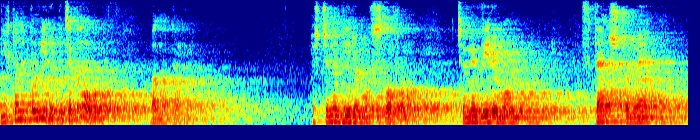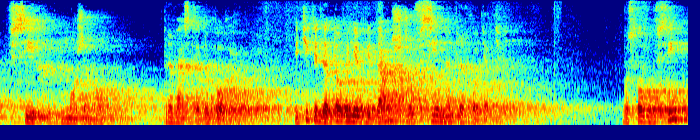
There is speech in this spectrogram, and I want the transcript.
Ніхто не повірив, бо це клоун балакає. Чи ми віримо в Слово, чи ми віримо в те, що ми всіх можемо привести до Бога. І тільки для того є біда, що всі не приходять. Бо слово всі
